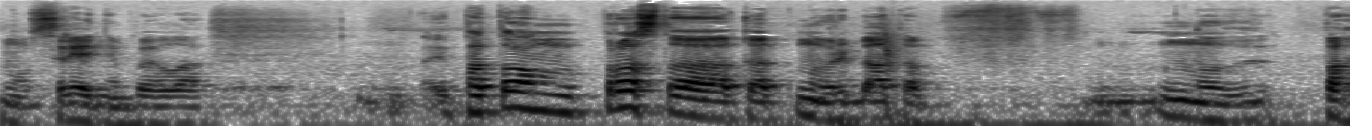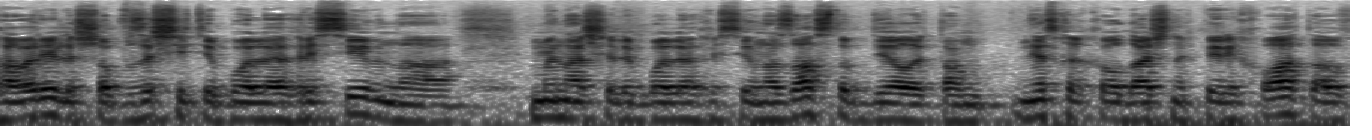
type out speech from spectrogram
ну, среднее было. И потом просто, как, ну, ребята, ну, поговорили, чтобы в защите более агрессивно, мы начали более агрессивно заступ делать, там несколько удачных перехватов,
